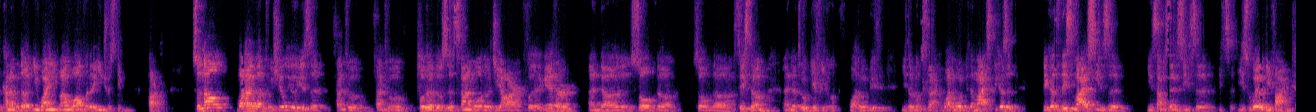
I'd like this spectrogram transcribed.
kind of the one one one for the interesting part. So now what I want to show you is uh, trying to trying to put those standard model GR put together and uh, solve the solve the system and to give you what will be it looks like, what will be the mass, because because this mass is uh, in some sense is uh, is, is well defined.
